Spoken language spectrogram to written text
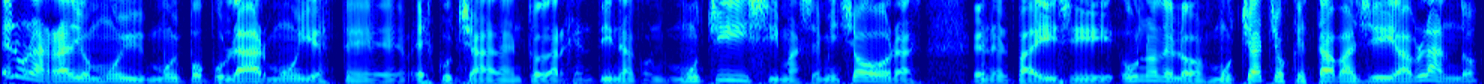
Era una radio muy, muy popular, muy este, escuchada en toda Argentina, con muchísimas emisoras en el país. Y uno de los muchachos que estaba allí hablando,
